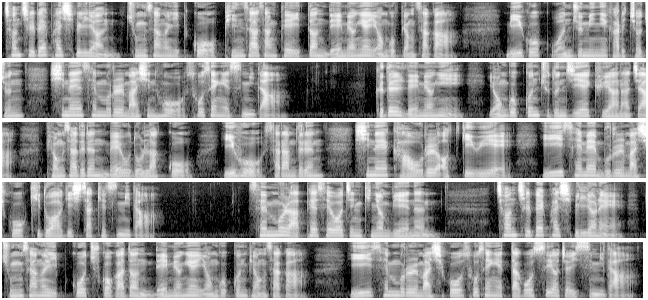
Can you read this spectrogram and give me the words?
1781년 중상을 입고 빈사 상태에 있던 4명의 영국 병사가 미국 원주민이 가르쳐준 신의 샘물을 마신 후 소생했습니다. 그들 4명이 영국군 주둔지에 귀환하자 병사들은 매우 놀랐고 이후 사람들은 신의 가호를 얻기 위해 이 샘의 물을 마시고 기도하기 시작했습니다. 샘물 앞에 세워진 기념비에는 1781년에 중상을 입고 죽어가던 4명의 영국군 병사가 이 샘물을 마시고 소생했다고 쓰여져 있습니다.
